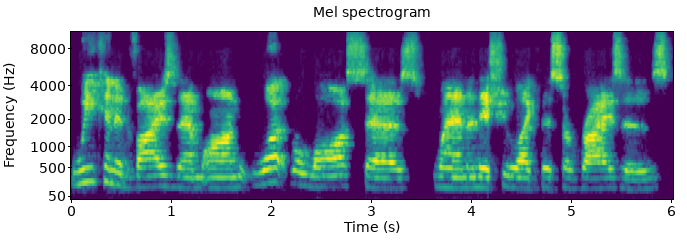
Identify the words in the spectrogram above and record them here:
We can advise them on what the law says when an issue like this arises.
